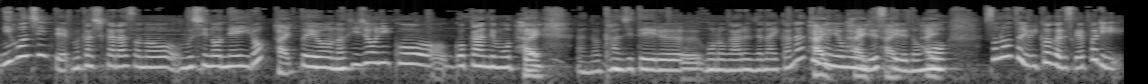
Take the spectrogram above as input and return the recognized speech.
日本人って昔からその虫の音色というものを非常にこう五感でもって、はい、あの感じているものがあるんじゃないかなというふうに思うんですけれども、そのあたりいかがですか、やっぱり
